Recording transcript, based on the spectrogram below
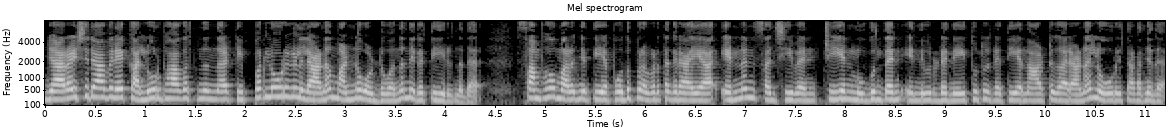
ഞായറാഴ്ച രാവിലെ കല്ലൂർ ഭാഗത്തു നിന്ന് ടിപ്പർ ലോറികളിലാണ് മണ്ണ് കൊണ്ടുവന്ന് നികത്തിയിരുന്നത്. സംഭവം അറിഞ്ഞെത്തിയ പൊതുപ്രവർത്തകരായ N N Sajeevan T N Mukundan എന്നിവരുടെ നേതൃത്വത്തിലെത്തിയ നാട്ടുകാരാണ് ലോറി തടഞ്ഞത്.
